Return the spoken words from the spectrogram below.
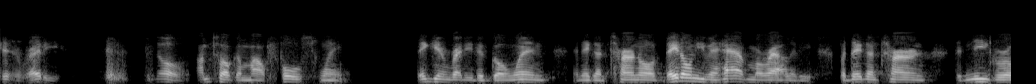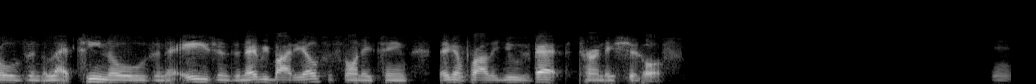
Getting ready? No, I'm talking about full swing. They getting ready to go in and they're gonna turn off. They don't even have morality, but they're gonna turn the Negroes and the Latinos and the Asians and everybody else that's on their team. They're gonna probably use that to turn their shit off. Mm.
